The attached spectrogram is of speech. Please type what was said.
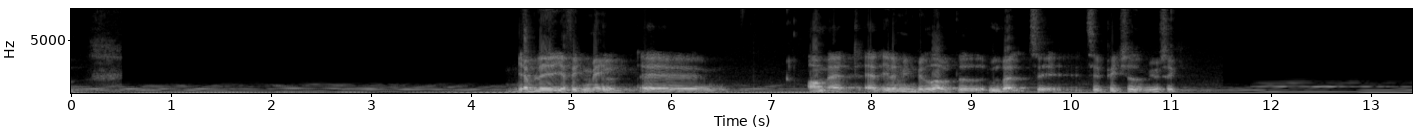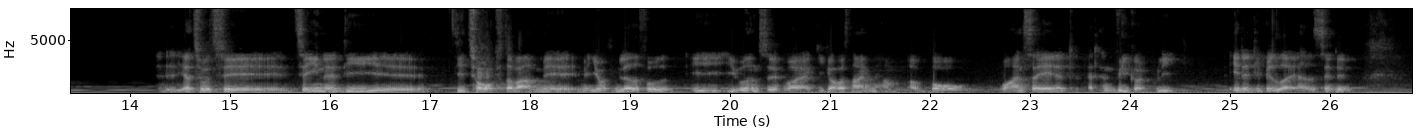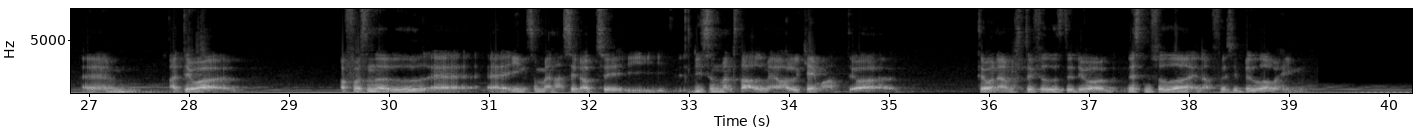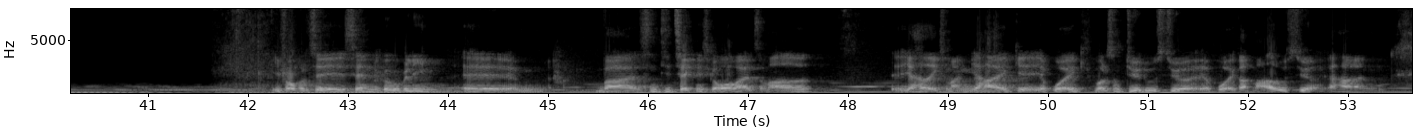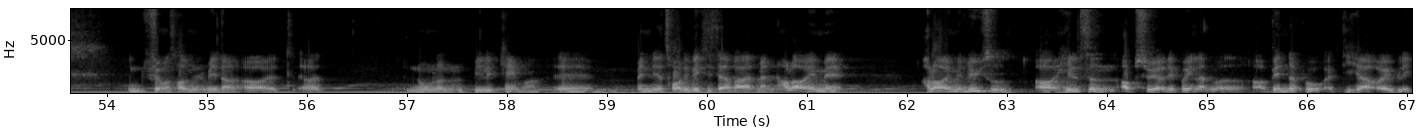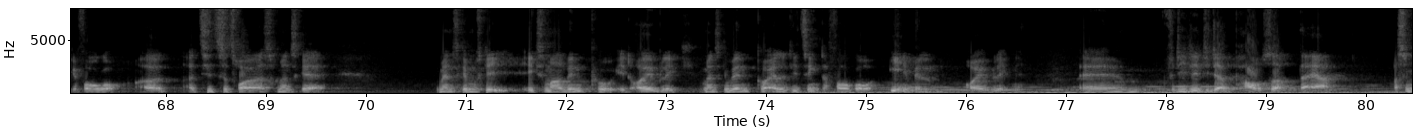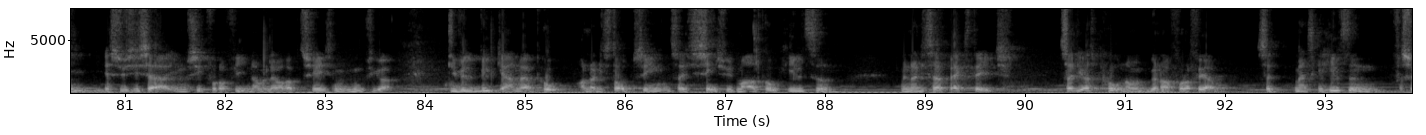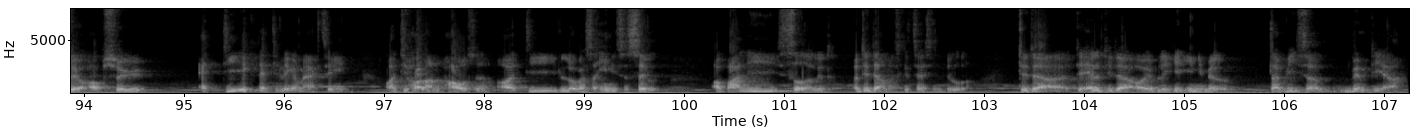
Jeg, blev, jeg fik en mail øh, om, at, at et af mine billeder var blevet udvalgt til, til Picture the Music. Jeg tog til, til en af de, øh, de talks, der var med, med Joachim Ladefod i, i Odense, hvor jeg gik op og snakkede med ham, og hvor, hvor han sagde, at, at han ville godt kunne lide et af de billeder, jeg havde sendt ind. Øhm, og det var at få sådan noget at vide af, af en, som man har set op til, i, lige siden man startede med at holde kamera. Det var, det var nærmest det fedeste. Det var næsten federe, end at få sit billeder op hængen. I forhold til serien med Gogo Berlin, øh, var sådan de tekniske overvejelser meget... Øh, jeg havde ikke så mange. Jeg, har ikke, øh, jeg bruger ikke voldsomt dyrt udstyr. Jeg bruger ikke ret meget udstyr. Jeg har en, en 35 mm og et, og et nogenlunde billigt kamera. Øh, men jeg tror, det vigtigste er bare, at man holder øje med, holder øje med lyset, og hele tiden opsøger det på en eller anden måde, og venter på, at de her øjeblikke foregår. Og, og tit så tror jeg også, at man skal, man skal måske ikke så meget vente på et øjeblik, man skal vente på alle de ting, der foregår indimellem øjeblikkene. Øhm, fordi det er de der pauser, der er, og som jeg synes især i musikfotografi, når man laver reportage med musikere, de vil vildt gerne være på, og når de står på scenen, så er de sindssygt meget på hele tiden. Men når de så er backstage, så er de også på, når man begynder at fotografere dem. Så man skal hele tiden forsøge at opsøge, at de ikke rigtig lægger mærke til en. Og at de holder en pause, og at de lukker sig ind i sig selv, og bare lige sidder lidt. Og det er der, man skal tage sine billeder. Det er, der, det er alle de der øjeblikke indimellem, der viser, hvem de er.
